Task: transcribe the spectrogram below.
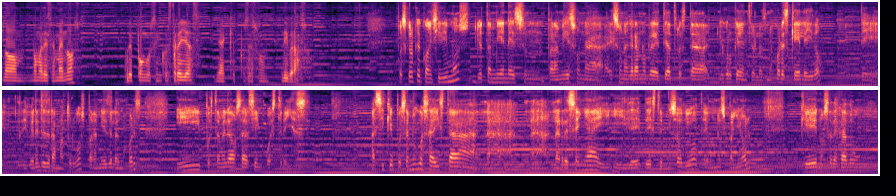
no, no merece menos. Le pongo cinco estrellas, ya que pues es un librazo. Pues creo que coincidimos. Yo también es un, para mí es una, es una gran obra de teatro. Está, yo creo que entre las mejores que he leído de, diferentes dramaturgos. Para mí es de las mejores. Y pues también le vamos a dar cinco estrellas. Así que pues amigos, ahí está la, la, reseña y, de, este episodio de un español que nos ha dejado un,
